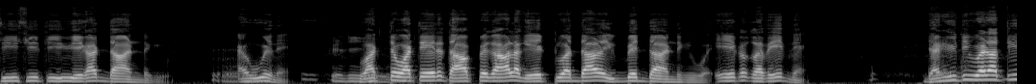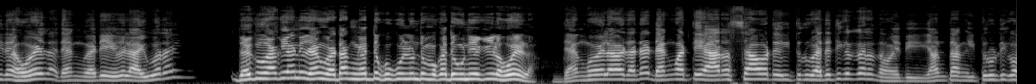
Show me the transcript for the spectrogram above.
CCTV එකත් දාණ්ඩකි ඇහුවනේ වට්ට වටේට තාප්ප ගාල ගේට්ටුවත් දාලා ඉබ්බෙත් දාන්න කිව්ව. ඒක කරේ නෑ. දැඟිටි වැඩත් තිීන හොයලා. දැන් වැඩේ වෙලා ඉවරයි දැකුවා කියන්නේ දැන් වැඩක් නැද කුකුල්ලුන්ට මොකද වුණේ කියල හොයලා? දැන් හොයලාට දැන්වටේ අරස්සාාවට ඉතුරු වැඩටික කරනවා. ඇති යන්තන් ඉතුරුටිකව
